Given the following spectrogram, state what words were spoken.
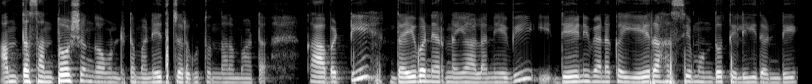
అంత సంతోషంగా ఉండటం అనేది జరుగుతుందన్నమాట. కాబట్టి దైవ నిర్ణయాలు అనేవి దేని వెనక ఏ రహస్యం ఉందో తెలియదండి.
